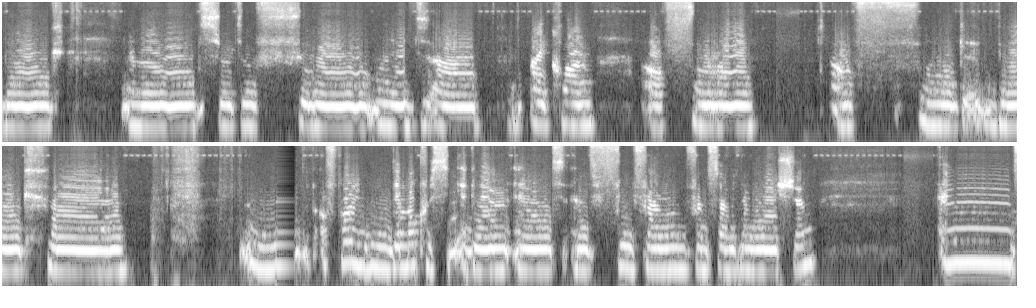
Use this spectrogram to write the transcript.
being um, sort of know, made uh, icon of uh, of being of being democracy again and and free from from Soviet domination. And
